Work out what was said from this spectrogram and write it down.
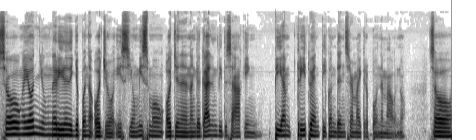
So, ngayon, yung naririnig nyo po na audio is yung mismong audio na nanggagaling dito sa aking PM320 condenser microphone na Mauno. So,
